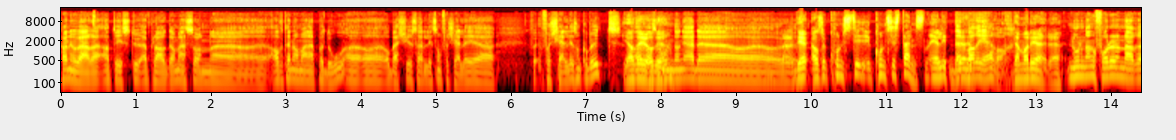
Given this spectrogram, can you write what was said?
kan jo være at hvis du er plaga med sånn uh, Av og til når man er på do uh, og, og bæsjer, så er det litt sånn forskjellig uh, for- Forskjellig som kommer ut. Ja, det gjør altså, det. Noen ganger er det Det, altså konsi konsistensen er litt Den varierer. Den varierer. Noen ganger får du den der,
